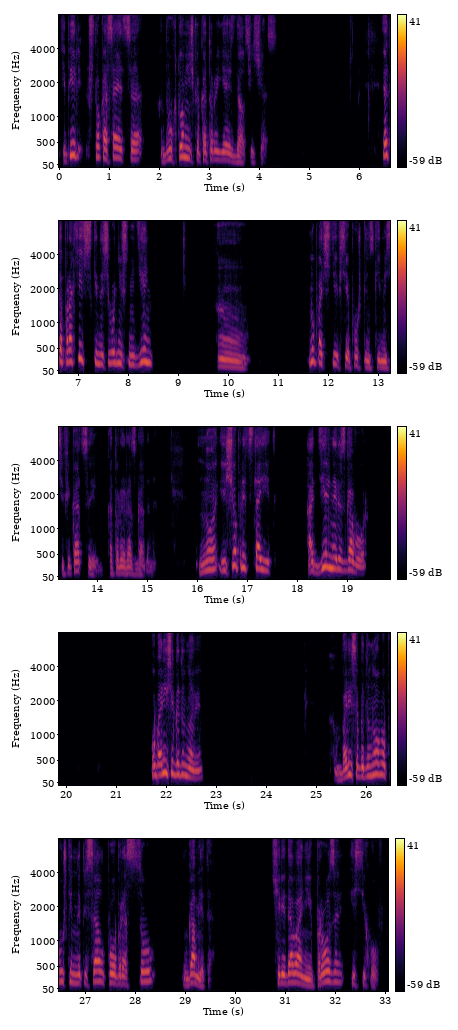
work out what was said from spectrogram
Теперь, что касается двухтомничка, который я издал сейчас. Это практически на сегодняшний день а, ну, почти все пушкинские мистификации, которые разгаданы. Но еще предстоит отдельный разговор о Борисе Годунове. Бориса Годунова Пушкин написал по образцу Гамлета. Чередование прозы и стихов.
